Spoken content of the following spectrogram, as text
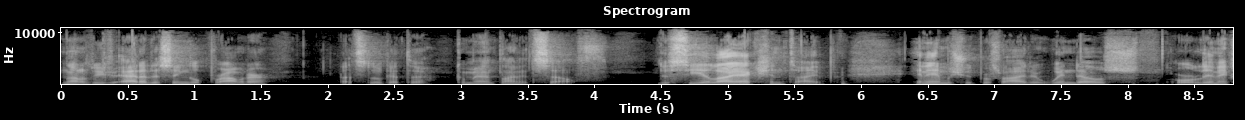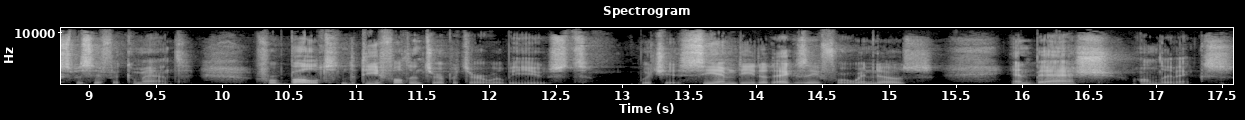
Now that we've added a single parameter, let's look at the command line itself. The CLI action type enables we should provide a Windows or Linux specific command. For both, the default interpreter will be used, which is cmd.exe for Windows and bash on Linux.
